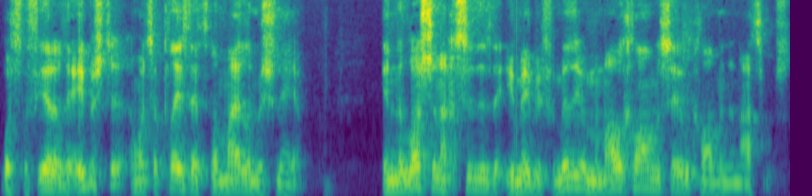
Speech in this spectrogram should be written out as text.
what's the fear of the Eberste, and what's a place that's Lamaila Mishneim. In the Lashon Achsidis that you may be familiar, Mamalaklam, Seva Klam, and the Natsmus.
